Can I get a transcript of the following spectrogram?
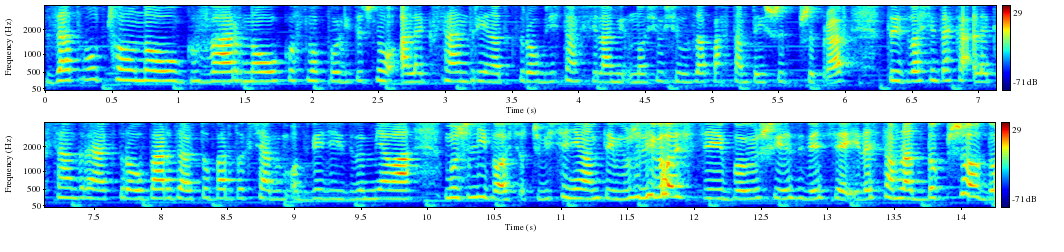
zatłoczoną, gwarną, kosmopolityczną Aleksandrię, nad którą gdzieś tam chwilami unosił się zapach tamtejszych przypraw. To jest właśnie taka Aleksandra, którą bardzo, ale to bardzo chciałabym odwiedzić, gdybym miała możliwość. Oczywiście nie mam tej możliwości, bo już jest, wiecie, ileś tam lat do przodu.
